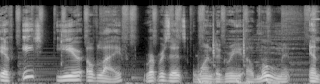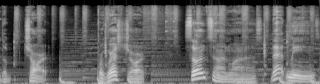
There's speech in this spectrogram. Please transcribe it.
If each year of life represents one degree of movement in the chart, progress chart, sun sign wise, that means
